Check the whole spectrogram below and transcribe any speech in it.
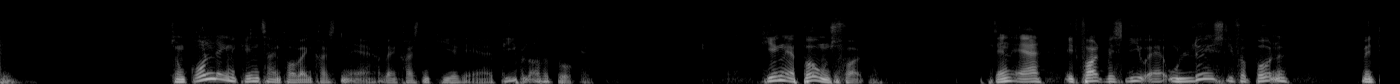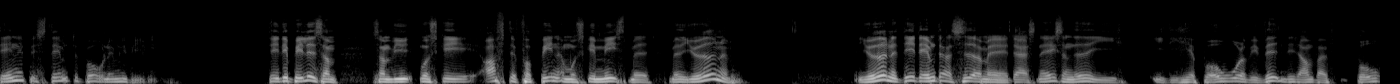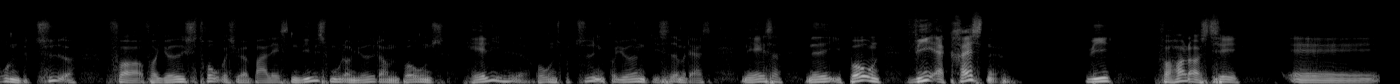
Som grundlæggende kendetegn for, hvad en kristen er, og hvad en kristen kirke er. A people of a book. Kirken er bogens folk. Den er et folk, hvis liv er uløseligt forbundet med denne bestemte bog, nemlig Bibelen. Det er det billede, som, som vi måske ofte forbinder måske mest med, med jøderne. Jøderne, det er dem, der sidder med deres næser nede i, i de her bogruller. Vi ved lidt om, hvad bogrullen betyder for, for jødisk tro, hvis vi har bare læst en lille smule om jødedommen, bogens hellighed og bogens betydning for jøderne. De sidder med deres næser nede i bogen. Vi er kristne. Vi forholder os til øh,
